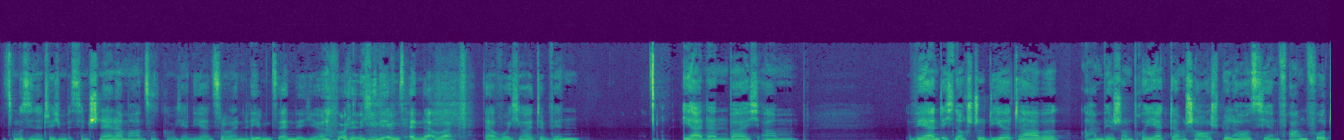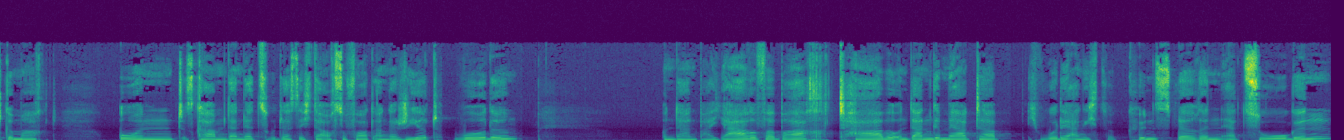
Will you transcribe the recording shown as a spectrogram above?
Jetzt muss ich natürlich ein bisschen schneller machen, sonst komme ich ja nie ans mein Lebensende hier. Oder nicht Lebensende, aber da, wo ich heute bin. Ja, dann war ich am, ähm, während ich noch studiert habe, haben wir schon Projekte am Schauspielhaus hier in Frankfurt gemacht. Und es kam dann dazu, dass ich da auch sofort engagiert wurde und da ein paar Jahre verbracht habe und dann gemerkt habe, ich wurde eigentlich zur Künstlerin erzogen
